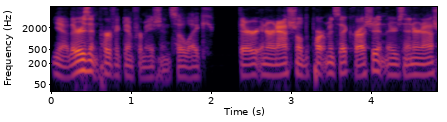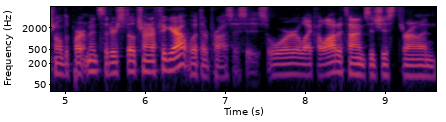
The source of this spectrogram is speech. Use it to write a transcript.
you know, there isn't perfect information. So like, there are international departments that crush it, and there's international departments that are still trying to figure out what their process is. Or like a lot of times, it's just throwing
